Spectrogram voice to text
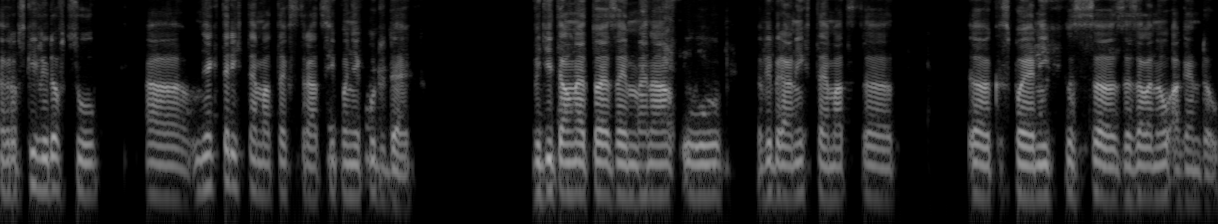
evropských lidovců v některých tématech ztrácí poněkud dech. Viditelné to je zejména u vybraných témat eh, eh, spojených se zelenou agendou.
